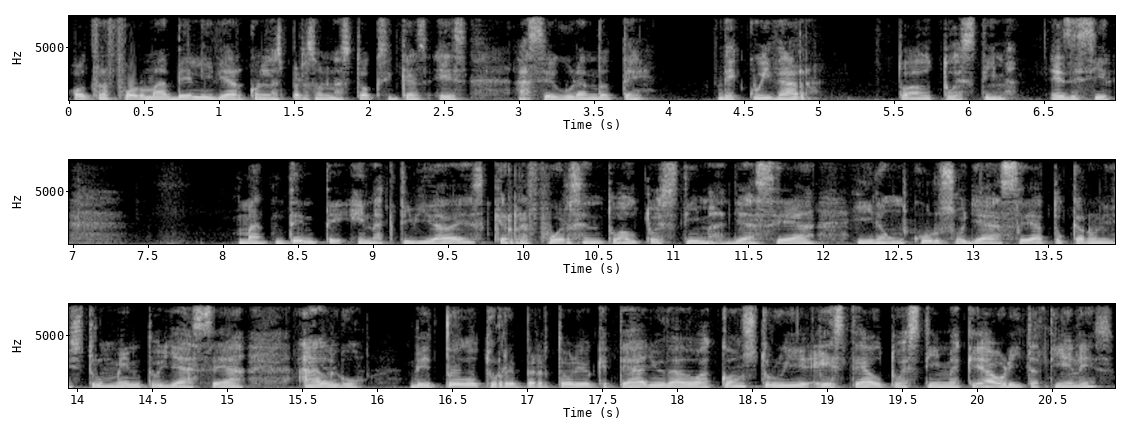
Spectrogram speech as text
Otra forma de lidiar con las personas tóxicas es asegurándote de cuidar tu autoestima. Es decir, mantente en actividades que refuercen tu autoestima, ya sea ir a un curso, ya sea tocar un instrumento, ya sea algo de todo tu repertorio que te ha ayudado a construir este autoestima que ahorita tienes,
